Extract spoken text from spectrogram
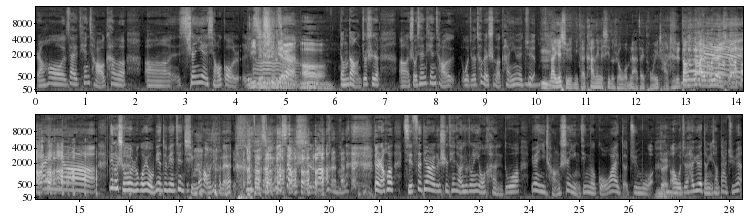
然后在天桥看了，呃，深夜小狗离奇事件哦，等等，就是，呃，首先天桥我觉得特别适合看音乐剧。嗯，那也许你在看那个戏的时候，我们俩在同一场，只是当时还不认识。哎呀，那个时候如果有面对面建群的话，我就可能 在群里消失了。对，然后其次第二个是天桥艺术中心有很多愿意尝试引进的国外的剧目。对，呃，我觉得它约等于像大剧院。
